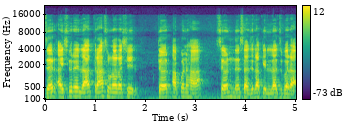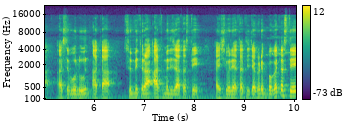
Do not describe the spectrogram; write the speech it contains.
जर ऐश्वर्याला त्रास होणार असेल तर आपण हा सण न साजरा केलेलाच बरा असं बोलून आता सुमित्रा आतमध्ये जात असते. ऐश्वर्या आता तिच्याकडे बघत असते.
